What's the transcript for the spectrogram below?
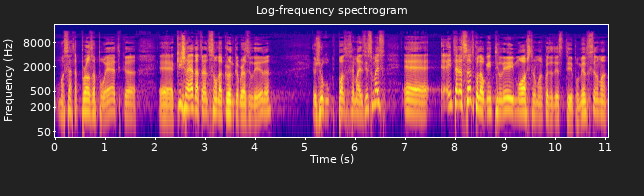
uma certa prosa poética, é, que já é da tradição da crônica brasileira. Eu julgo que possa ser mais isso, mas é, é interessante quando alguém te lê e mostra uma coisa desse tipo, mesmo sendo uma,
